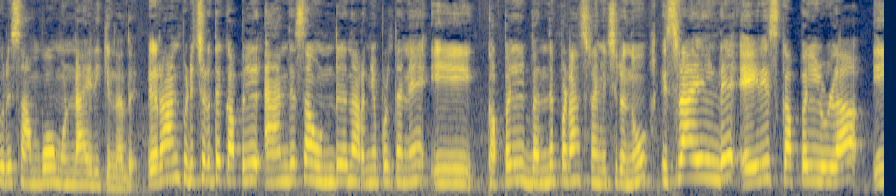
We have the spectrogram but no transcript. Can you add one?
ഒരു സംഭവം ഉണ്ടായിരിക്കുന്നത്. ഇറാൻ പിടിച്ചെടുത്ത കപ്പലിൽ ആൻഡസ ഉണ്ട് എന്ന് അറിഞ്ഞപ്പോൾ തന്നെ ഈ കപ്പലിൽ ബന്ധപ്പെടാൻ ശ്രമിച്ചിരുന്നു. ഇസ്രായേലിന്റെ ഏരീസ് കപ്പലിലുള്ള ഈ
